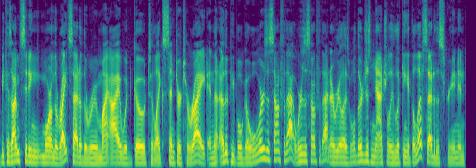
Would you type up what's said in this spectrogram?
Because I'm sitting more on the right side of the room, my eye would go to like center to right, and then other people would go, Well, where's the sound for that? Where's the sound for that? And I realized, well, they're just naturally looking at the left side of the screen. And,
